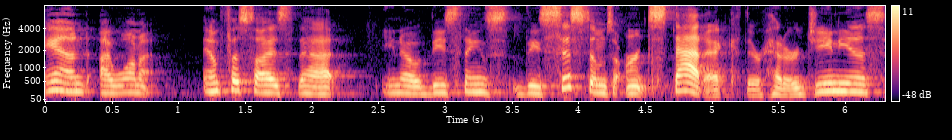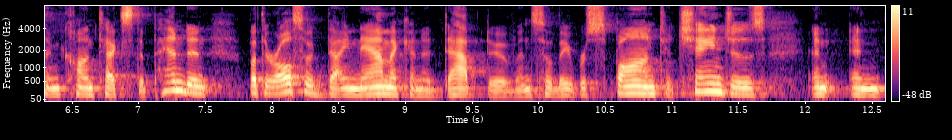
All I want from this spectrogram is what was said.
And I want to emphasize that you know, these things, these systems aren't static. They're heterogeneous and context dependent, but they're also dynamic and adaptive. And so they respond to changes, and, and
